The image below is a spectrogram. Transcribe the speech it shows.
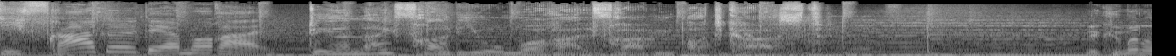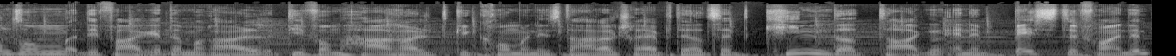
Die Frage der Moral. Der Live-Radio Moralfragen-Podcast. Wir kümmern uns um die Frage der Moral, die vom Harald gekommen ist. Der Harald schreibt, er hat seit Kindertagen eine beste Freundin.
